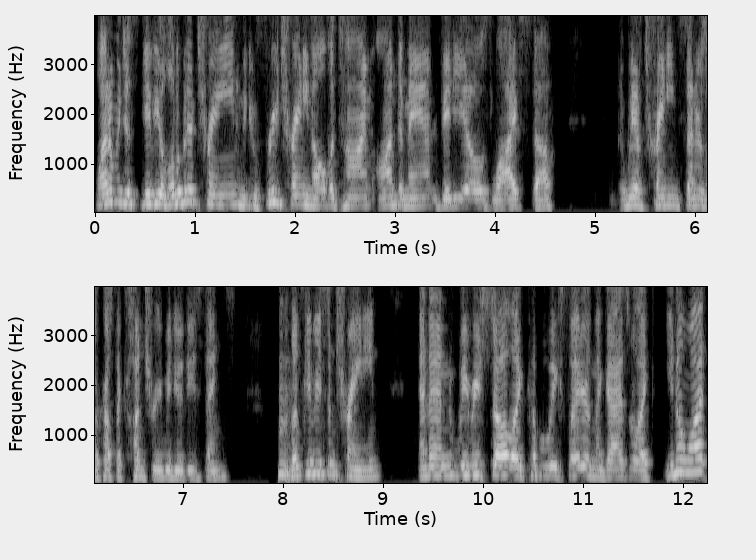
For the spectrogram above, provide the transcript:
why don't we just give you a little bit of training? We do free training all the time, on demand videos, live stuff. We have training centers across the country. We do these things. Hmm. Let's give you some training. And then we reached out like a couple weeks later, and the guys were like, you know what?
